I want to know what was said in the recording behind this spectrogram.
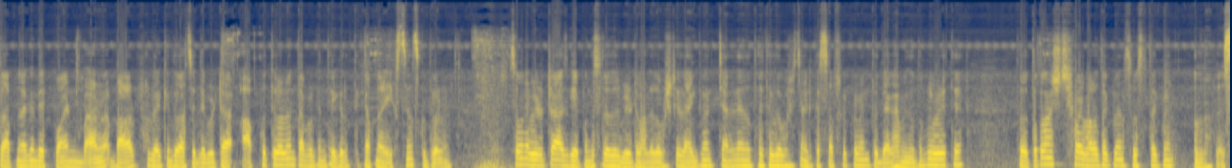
তো আপনারা কিন্তু পয়েন্ট বাড়ার ফলে কিন্তু আছে লেভেলটা আপ করতে পারবেন, তারপর কিন্তু এগুলো থেকে আপনারা এক্সচেঞ্জ করতে পারবেন। সো আমরা ভিডিওটা আজকে এই পর্যন্ত ছিল। ভিডিওটা ভালো লাগে, অবশ্যই লাইক দেবেন চ্যানেলে নতুন হয়ে থাকলে অবশ্যই চ্যানেলকে সাবস্ক্রাইব করবেন। তো দেখা হবে নতুন ভিডিওতে তো ততক্ষণ সবাই ভালো থাকবেন, সুস্থ থাকবেন। আল্লাহ হাফেজ।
